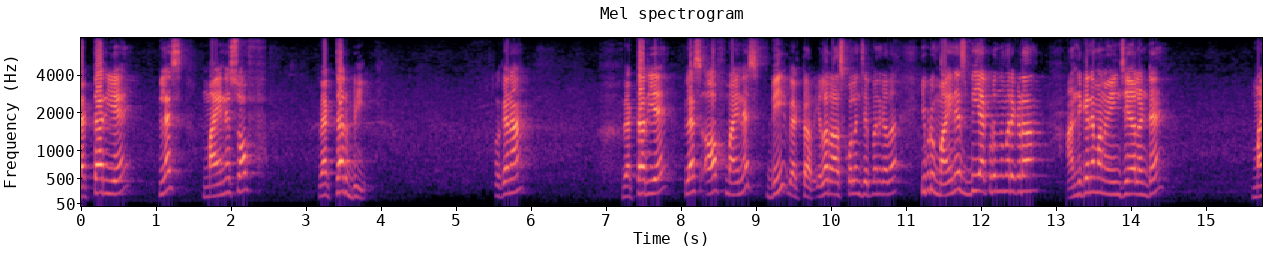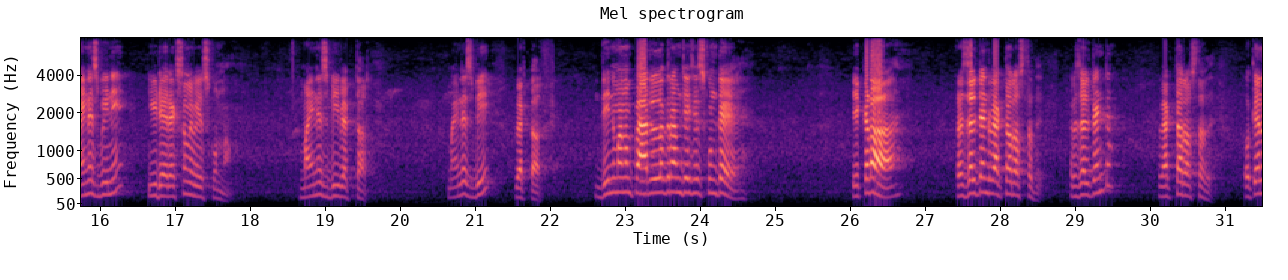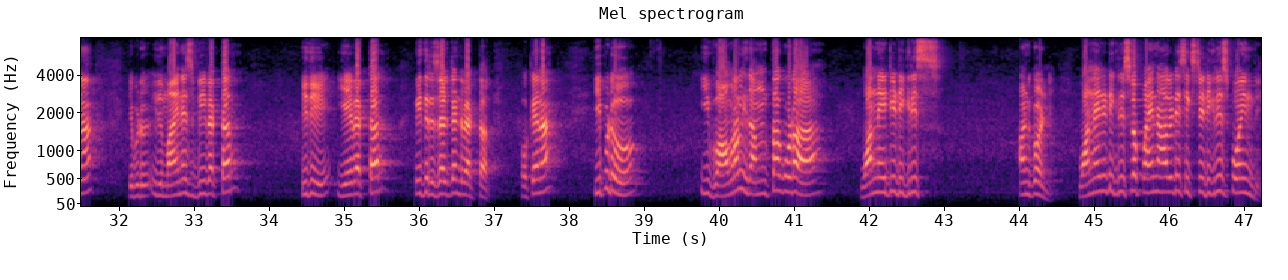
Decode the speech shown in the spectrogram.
vector A plus minus of vector B ఓకేనా vector A plus of minus B vector ఇలా రాసుకోవాలని చెప్పాను కదా. ఇప్పుడు మైనస్ బి ఎక్కడ ఉంది మరి ఇక్కడ? అందుకనే మనం ఏం చేయాలంటే మైనస్ బిని ఈ డైరెక్షన్లో వేసుకున్నాం. Minus B vector. Minus B vector. దీన్ని మనం ప్యారలోగ్రామ్ చేసేసుకుంటే ఇక్కడ రిజల్టెంట్ వెక్టార్ వస్తుంది. రిజల్టెంట్ వెక్టర్ వస్తుంది. ఓకేనా? ఇప్పుడు ఇది మైనస్ బి వెక్టర్ ఇది ఏ వెక్టర్ ఇది రిజల్టెంట్ వెక్టర్. ఓకేనా? ఇప్పుడు ఈ ఓవరాల్ ఇదంతా కూడా వన్ ఎయిటీ డిగ్రీస్ అనుకోండి. వన్ ఎయిటీ డిగ్రీస్లో పైన ఆల్రెడీ సిక్స్టీ డిగ్రీస్ పోయింది.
